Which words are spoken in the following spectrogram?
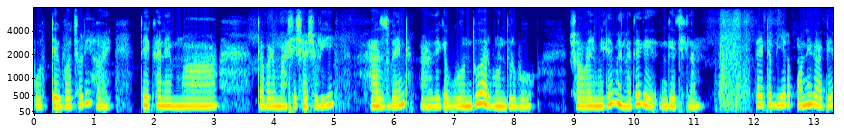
প্রত্যেক বছরই হয়। তো এখানে মা, তারপরে মাসি শাশুড়ি হাজব্যান্ড আর ওদিকে বন্ধু আর বন্ধুর বউ। সবাই মিলে মেলাতে গেছিলাম। তো এটা বিয়ের অনেক আগে।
